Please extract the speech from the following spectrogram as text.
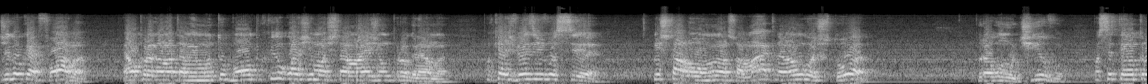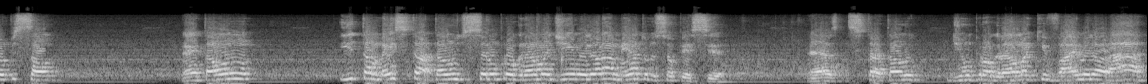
De qualquer forma, é um programa também muito bom. Por que eu gosto de mostrar mais de um programa? Porque às vezes você instalou um na sua máquina, não gostou, por algum motivo, você tem outra opção. Né? Então, e também se tratando de ser um programa de melhoramento do seu PC. Né? Se tratando de um programa que vai melhorar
